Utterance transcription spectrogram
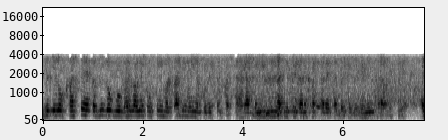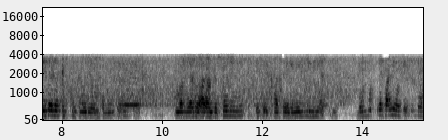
जो लोग खाते हैं तभी लोग वो घर वाले सोचते हैं, मरता भी नहीं, हमको डिस्टर्ब करता है। रात नींद नहीं आती फिर गाना करता रहता है, बैठे बैठे नींद खराब होती है। ऐसा ऐसा कुछ कुछ वो जो मर गया तो आराम से सो जाएँगे इसलिए खाते नींद भी नहीं आती। बहुत बहुत परेशानी होती है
